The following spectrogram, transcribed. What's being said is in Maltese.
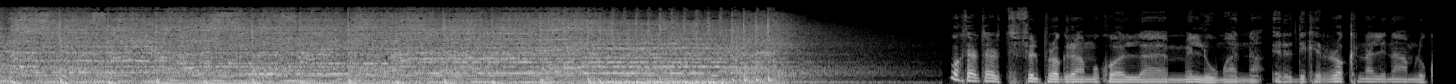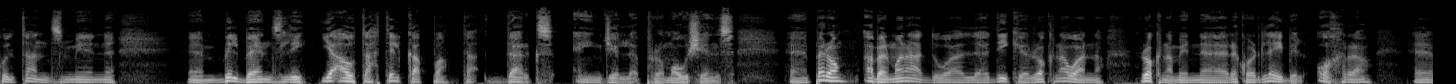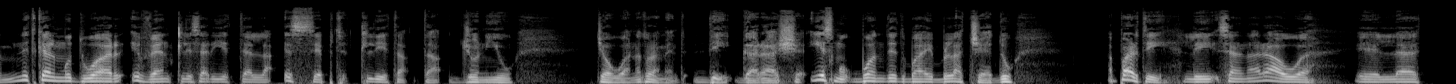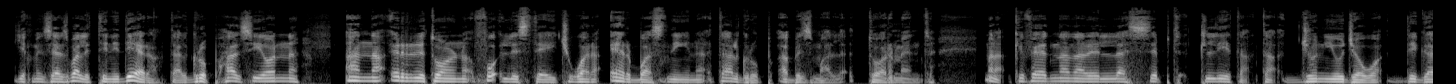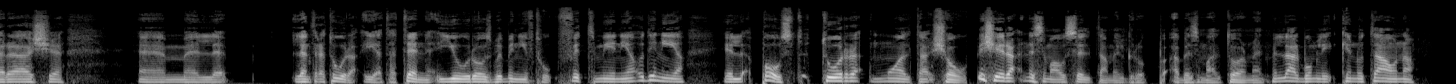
aktar tard fil-programm ukoll eh, millum għandna irdik ir-rokna li nagħmlu kultant żmien eh, bil-bands li jaqgħu taħt il-kappa ta' Darks Angel Promotions. Eh, però qabel ma ngħaddu għal dik ir-rokna għandna rokna minn record label oħra Ehm, nitkellmu dwar event li ser jittella is-sibt 3 ta' Ġunju ġewwa naturalment di garax jismu Bonded by Blaċċedu. Apparti li ser naraw il jekk minn ser żball it-tieni dera tal-grupp Halcyon għanna ir-ritorn fuq l-istage wara erba' snin tal-grupp Abismal Torment. Mela, kif edna nar il-sibt tlieta ta' ġunju ġewwa di garax l-entratura hija ta' 10 euros bi bin jiftħu fit-8 u din hija il-Post Tour Malta Show. Biex iraq nisimgħu silta mill-grupp Abysmal Torment mill-album li kienu tawna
